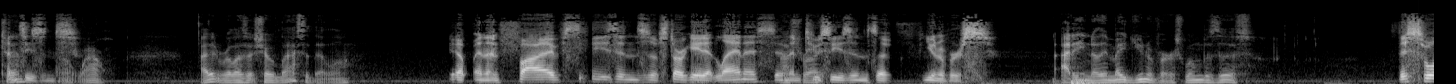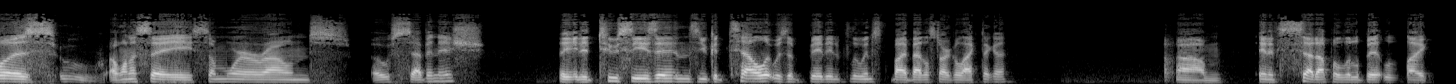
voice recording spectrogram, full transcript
10 Ten? seasons. Oh wow. I didn't realize that show lasted that long. Yep, and then five seasons of Stargate Atlantis, and That's then two right. seasons of Universe. I didn't know they made Universe. When was this? This was, ooh, I want to say somewhere around 07-ish. They did two seasons. You could tell it was a bit influenced by Battlestar Galactica. Um, and it's set up a little bit like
